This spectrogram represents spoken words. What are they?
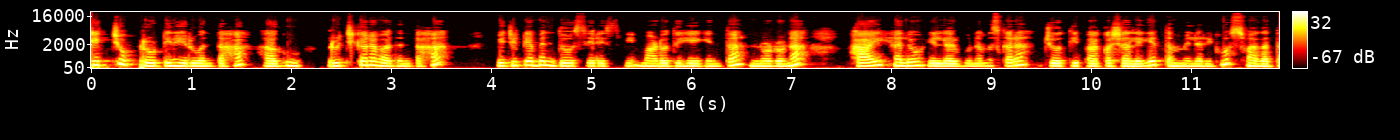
ಹೆಚ್ಚು ಪ್ರೋಟೀನ್ ಇರುವಂತಹ ಹಾಗೂ ರುಚಿಕರವಾದಂತಹ ವೆಜಿಟೇಬಲ್ ದೋಸೆ ರೆಸಿಪಿ ಮಾಡೋದು ಹೇಗೆ ಅಂತ ನೋಡೋಣ. ಹಾಯ್ ಹಲೋ ಎಲ್ಲರಿಗೂ ನಮಸ್ಕಾರ. ಜ್ಯೋತಿ ಪಾಕಶಾಲೆಗೆ ತಮ್ಮೆಲ್ಲರಿಗೂ ಸ್ವಾಗತ.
